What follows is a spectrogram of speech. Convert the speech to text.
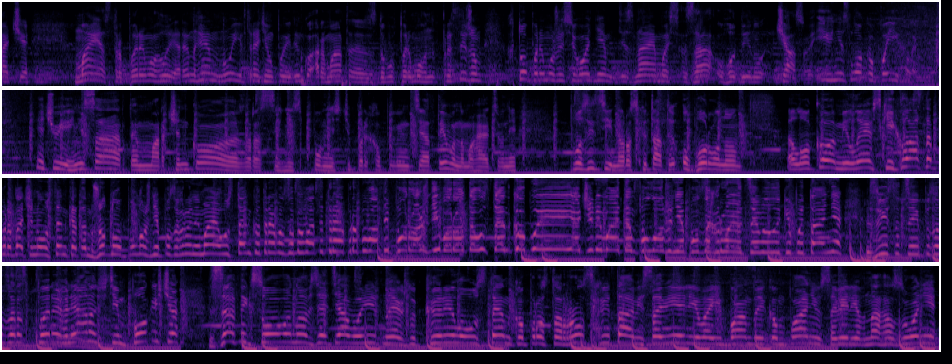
матчі. Маестро перемогли Рентген. Ну і в третьому поєдинку Армат е, здобув перемогу над престижем. Хто переможе сьогодні? Дізнаємось за годину часу. Ігніс Локо, поїхали. Я чую Ігніса, Артем Марченко. Зараз Ігніс повністю перехопив ініціативу. Намагаються вони позиційно розхитати оборону Локо. Мілевський. Класна передача на Устенка. Там жодного положення поза грою немає. Устенко треба забивати, треба пробувати порожні ворота. Устенко бий! Чи немає там положення поза грою? Це велике питання. Звісно, цей епізод зараз переглянуть. Втім, поки що зафіксовано взяття воріт. Ну як ж тут Кирило Устенко просто розхитав і Савєлєва, і банду, і компанію. Савєлєв на газоні.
